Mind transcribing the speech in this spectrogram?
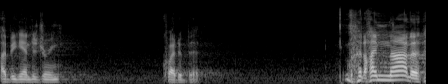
I began to drink quite a bit. But I'm not a,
